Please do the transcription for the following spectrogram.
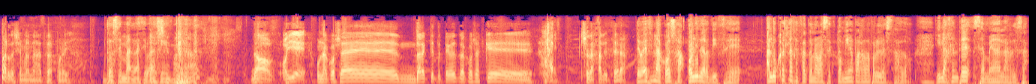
par de semanas atrás por ahí. dos semanas llevan ¿Dos semanas? No, oye, una cosa es dar que te pega y otra cosa es que se la jale entera. Te voy a decir una cosa, Oliver dice, a Lucas le hace falta una vasectomía pagada por el Estado. Y la gente se mea de la risa.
